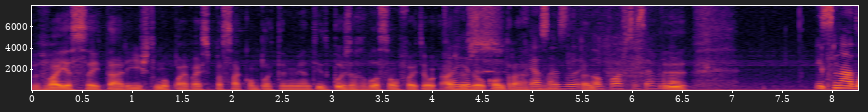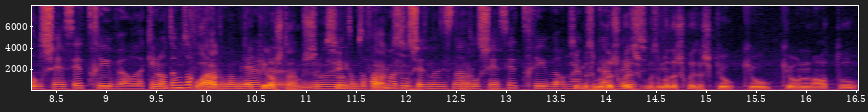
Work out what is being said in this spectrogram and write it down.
vai aceitar isto, o meu pai vai se passar completamente e depois da revelação feita, eu, às vezes é o contrário. É? Reações é? Portanto, opostas, é verdade. Uh, isso na adolescência é terrível. Aqui não estamos a claro, falar de uma mulher. Aqui não estamos. Não, sim, não estamos a falar de uma adolescente, mas isso na claro adolescência é terrível, não é? Sim, mas uma, das coisas, vezes... mas uma das coisas que eu, que, eu, que eu noto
